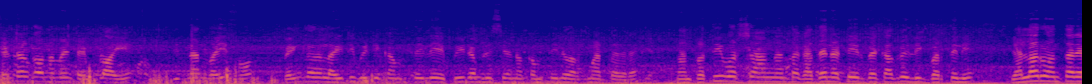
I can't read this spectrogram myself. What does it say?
ಸೆಂಟ್ರಲ್ ಗೌರ್ನಮೆಂಟ್ ಎಂಪ್ಲಾಯಿ, ಇದು ನನ್ನ ವೈಫು. ಬೆಂಗಳೂರಲ್ಲಿ ಐ ಟಿ ಬಿ ಟಿ ಕಂಪ್ನಿಲಿ, ಪಿ ಡಬ್ಲ್ಯೂ ಸಿ ಅನ್ನೋ ಕಂಪ್ನಿಲಿ ವರ್ಕ್ ಮಾಡ್ತಾ ಇದ್ದಾರೆ ನಾನು ಪ್ರತಿ ವರ್ಷ ಹಂಗಂತ ಗದ್ದೆ ನಟ್ಟಿ ಇರಬೇಕಾದ್ರೂ ಇಲ್ಲಿಗೆ ಬರ್ತೀನಿ. ಎಲ್ಲರೂ ಅಂತಾರೆ,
